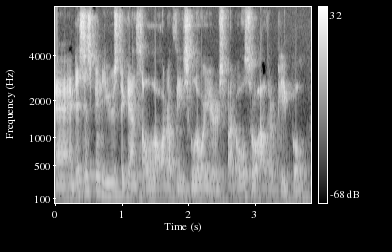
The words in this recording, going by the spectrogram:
Uh, and this has been used against a lot of these lawyers, but also other people.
